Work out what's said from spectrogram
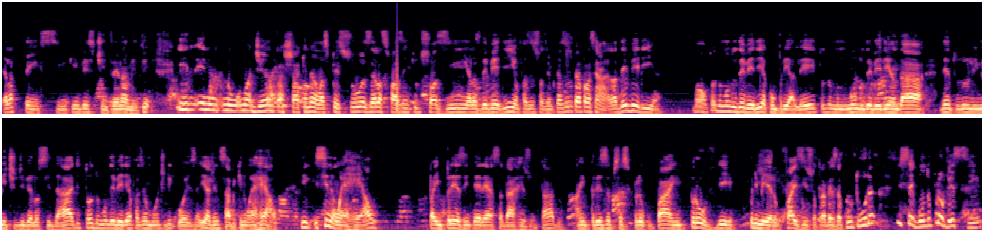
ela tem sim que investir em treinamento. E, e, e não, não, não, adianta achar que não, as pessoas elas fazem tudo sozinhas, elas deveriam fazer sozinhas, porque às vezes o cara fala assim, ah, ela deveria. Bom, todo mundo deveria cumprir a lei, todo mundo deveria andar dentro do limite de velocidade, todo mundo deveria fazer um monte de coisa. E a gente sabe que não é real. E, e se não é real, para a empresa interessa dar resultado, a empresa precisa se preocupar em prover, primeiro, faz isso através da cultura, e segundo, prover sim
